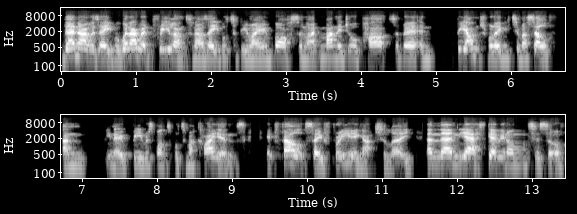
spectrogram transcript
then I was able, when I went freelance and I was able to be my own boss and like manage all parts of it and be answerable only to myself and, you know, be responsible to my clients, it felt so freeing actually. And then, yes, going on to sort of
